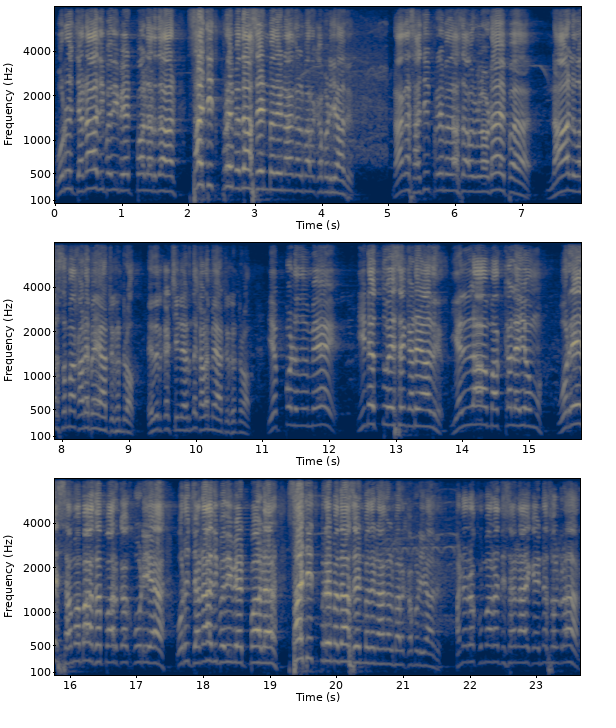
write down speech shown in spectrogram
ஒரு ஜனாதிபதி வேட்பாளர் தான் சஜித் பிரேமதாஸ் என்பதை நாங்கள் மறக்க முடியாது. நாங்க சஜித் பிரேமதாஸ் அவர்களோட இப்ப நாலு வருஷமா கடமையாற்றுகின்றோம். எதிர்க்கட்சியில இருந்து கடமையாற்றுகின்றோம். எப்பொழுதுமே இனத்துவேசம் கிடையாது. எல்லா மக்களையும் ஒரே சமமாக பார்க்கக்கூடிய ஒரு ஜனாதிபதி வேட்பாளர் சஜித் பிரேமதாஸ் என்பதை நாங்கள் மறக்க முடியாது. அனுரகுமார திசாநாயக்க என்ன சொல்றார்?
